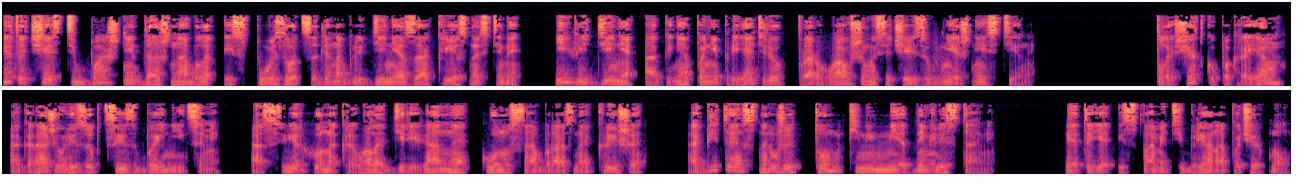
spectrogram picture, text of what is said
эта часть башни должна была использоваться для наблюдения за окрестностями и ведения огня по неприятелю, прорвавшемуся через внешние стены. Площадку по краям огораживали зубцы с бойницами, а сверху накрывала деревянная конусообразная крыша, обитая снаружи тонкими медными листами. Это я из памяти Бриана почерпнул,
